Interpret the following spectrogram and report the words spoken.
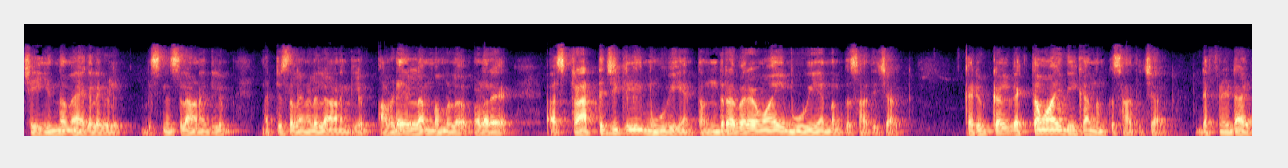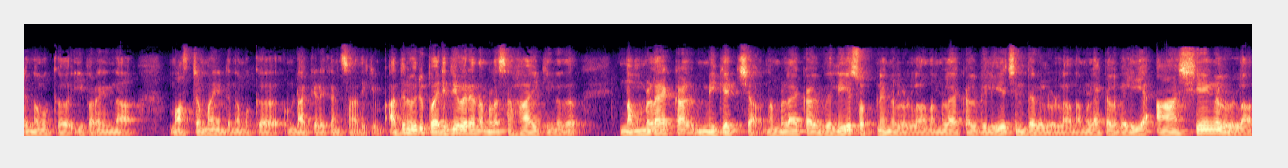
ചെയ്യുന്ന മേഖലകളിൽ ബിസിനസ്സിലാണെങ്കിലും മറ്റു സ്ഥലങ്ങളിലാണെങ്കിലും അവിടെയെല്ലാം നമ്മൾ വളരെ സ്ട്രാറ്റജിക്കലി മൂവ് ചെയ്യാൻ തന്ത്രപരമായി മൂവ് ചെയ്യാൻ നമുക്ക് സാധിച്ചാൽ കരുക്കൾ വ്യക്തമായി നീക്കാൻ നമുക്ക് സാധിച്ചാൽ ഡെഫിനറ്റ് ആയിട്ട് നമുക്ക് ഈ പറയുന്ന മാസ്റ്റർ മൈൻഡ് നമുക്ക് ഉണ്ടാക്കിയെടുക്കാൻ സാധിക്കും. അതിനൊരു പരിധിവരെ നമ്മളെ സഹായിക്കുന്നത് നമ്മളെക്കാൾ മികച്ച നമ്മളെക്കാൾ വലിയ സ്വപ്നങ്ങളുള്ള നമ്മളെക്കാൾ വലിയ ചിന്തകളുള്ള നമ്മളെക്കാൾ വലിയ ആശയങ്ങളുള്ള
